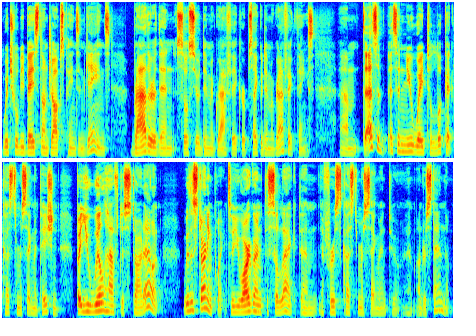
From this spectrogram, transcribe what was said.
which will be based on jobs, pains, and gains rather than socio-demographic or psychodemographic things. Um, that's a that's a new way to look at customer segmentation, but you will have to start out with a starting point. So you are going to select um, a first customer segment to um, understand them.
